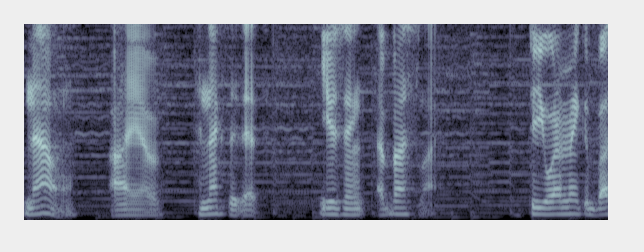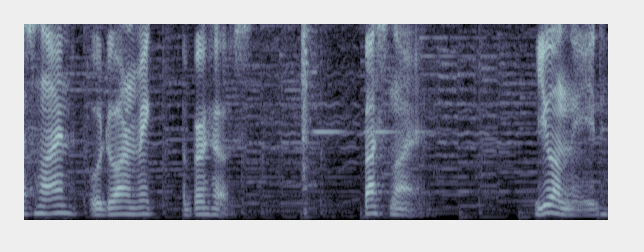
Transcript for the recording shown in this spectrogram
now I have connected it using a bus line. Do you want to make a bus line or do you want to make a birdhouse? Bus line. You'll need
